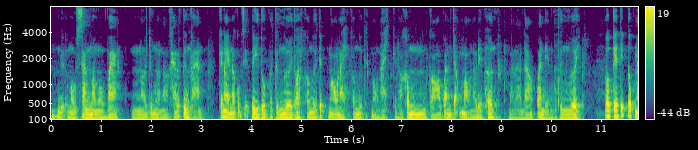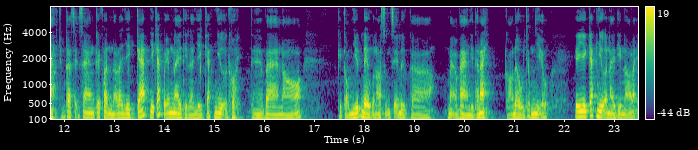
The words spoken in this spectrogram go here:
nữa màu xanh và màu vàng nói chung là nó khá là tương phản. Cái này nó cũng sẽ tùy thuộc vào từng người thôi. Có người thích màu này có người thích màu này. Cái đó không có quan trọng màu nào đẹp hơn mà là đó quan điểm của từng người. Ok tiếp tục nào. Chúng ta sẽ sang cái phần đó là dây cáp. Dây cáp của em này thì là dây cáp nhựa thôi. Và nó cái cổng USB của nó cũng sẽ được uh, mạ vàng như thế này có đầu chống nhiễu. Cái dây cáp nhựa này thì nó lại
